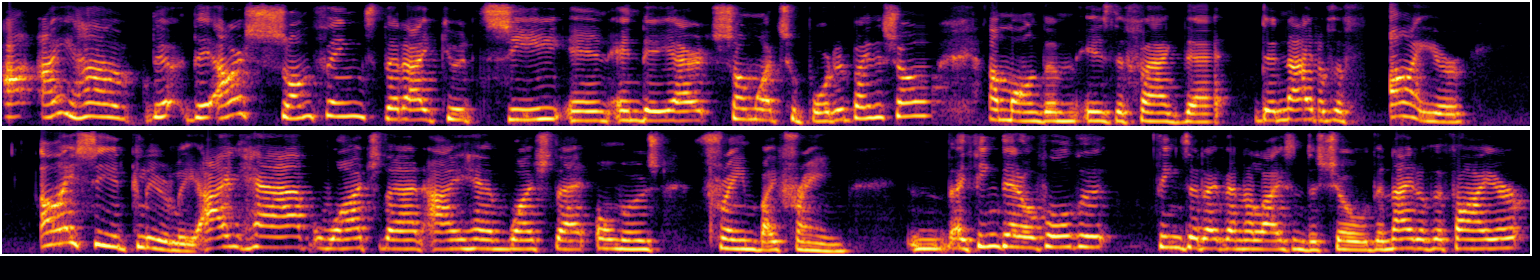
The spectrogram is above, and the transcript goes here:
I, have there. There are some things that I could see, and and they are somewhat supported by the show. Among them is the fact that the night of the fire, I see it clearly. I have watched that. I have watched that almost frame by frame. I think that of all the things that I've analyzed in the show, the night of the fire,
